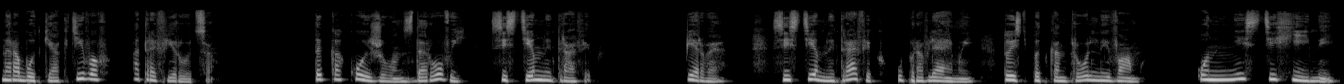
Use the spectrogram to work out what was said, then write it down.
наработки активов атрофируются. Так какой же он здоровый, системный трафик? Первое. Системный трафик управляемый, то есть подконтрольный вам. Он не стихийный,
